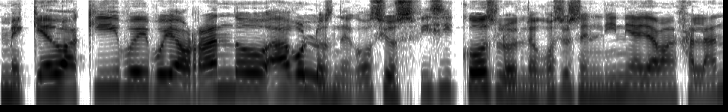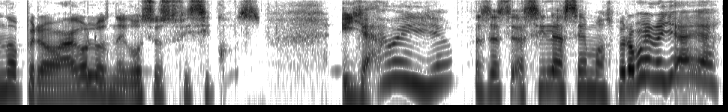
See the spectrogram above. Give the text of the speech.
Me quedo aquí, güey, voy ahorrando, hago los negocios físicos, los negocios en línea ya van jalando, pero hago los negocios físicos. Y ya, güey, ya, o así le hacemos. Pero bueno, ya, ya.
